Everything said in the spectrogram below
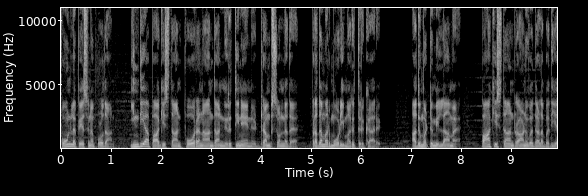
போன்ல பேசினப்போதான் இந்தியா பாகிஸ்தான் போற நான் தான் நிறுத்தினேன்னு ட்ரம்ப் சொன்னத பிரதமர் மோடி மறுத்திருக்காரு. அது மட்டும் இல்லாம பாகிஸ்தான் ராணுவ தளபதிய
